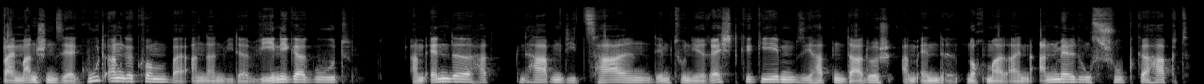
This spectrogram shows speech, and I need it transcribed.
bei manchen sehr gut angekommen, bei anderen wieder weniger gut. Am Ende hat haben die Zahlen dem Turnier recht gegeben. Sie hatten dadurch am Ende nochmal einen Anmeldungsschub gehabt.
